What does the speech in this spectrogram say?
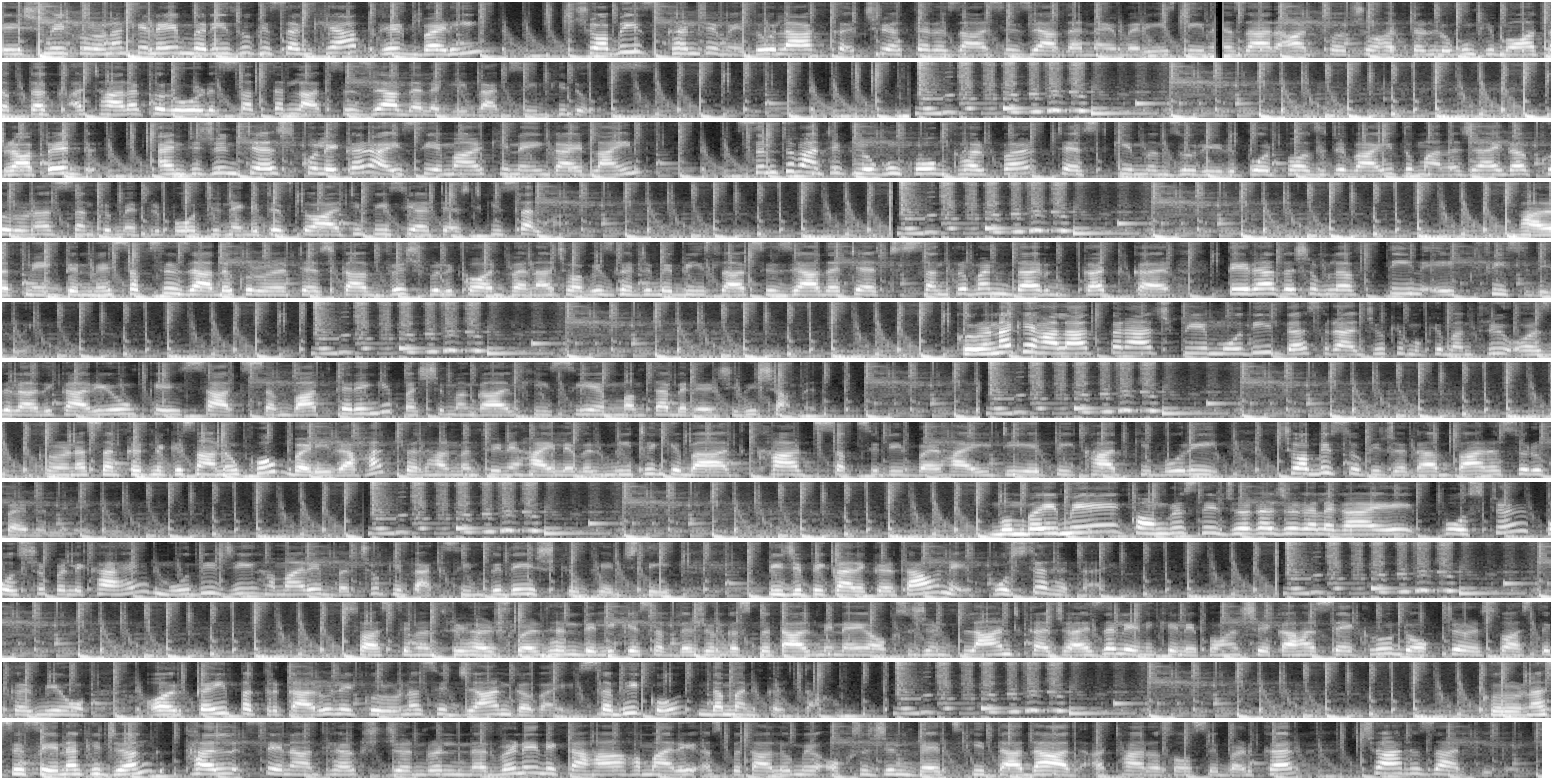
देश में कोरोना के नए मरीजों की संख्या फिर बढ़ी। 24 घंटे में दो लाख छिहत्तर हज़ार से ज़्यादा नए मरीज़, तीन हज़ार आठ सौ चौहत्तर लोगों की मौत। अब तक 18 करोड़ 70 लाख से ज़्यादा लगी वैक्सीन की डोज। रैपिड एंटीजन टेस्ट को लेकर आईसीएमआर की नई गाइडलाइन। सिम्टोमेटिक लोगों को घर पर टेस्ट की मंजूरी। रिपोर्ट पॉजिटिव आई तो माना जाएगा कोरोना संक्रमित। रिपोर्ट नेगेटिव तो आरटीपीसीआर टेस्ट की सलाह। भारत में एक दिन में सबसे ज़्यादा कोरोना टेस्ट का विश्व रिकॉर्ड बना। 24 घंटे में 20 लाख से ज़्यादा टेस्ट। संक्रमण दर घटकर तेरह दशमलव तीन एक फ़ीसदी हुई। कोरोना के हालात पर आज पीएम मोदी 10 राज्यों के मुख्यमंत्री और जिलाधिकारियों के साथ संवाद करेंगे। पश्चिम बंगाल की सीएम ममता बनर्जी भी शामिल। कोरोना संकट में किसानों को बड़ी राहत। प्रधानमंत्री ने हाई लेवल मीटिंग के बाद खाद सब्सिडी बढ़ाई। डीएपी खाद की बोरी 2400 की जगह 1200 रुपए में मिलेगी। मुंबई में कांग्रेस ने जगह जगह लगाए पोस्टर। पोस्टर पर लिखा है, मोदी जी हमारे बच्चों की वैक्सीन विदेश क्यों भेज दी बीजेपी कार्यकर्ताओं ने पोस्टर हटाए। स्वास्थ्य मंत्री हर्षवर्धन दिल्ली के सफदरजंग अस्पताल में नए ऑक्सीजन प्लांट का जायजा लेने के लिए पहुँचे, कहा सैकड़ों डॉक्टर स्वास्थ्य कर्मियों और कई पत्रकारों ने कोरोना से जान गंवाई। सभी को नमन करता कोरोना से सेना की जंग, थल सेनाध्यक्ष जनरल नरवणे ने कहा, हमारे अस्पतालों में ऑक्सीजन बेड्स की तादाद 1800 से बढ़कर 4000 की गई।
